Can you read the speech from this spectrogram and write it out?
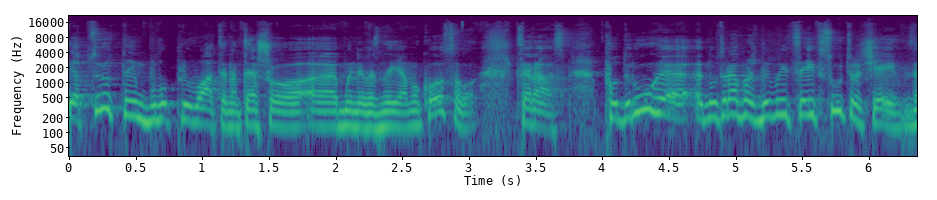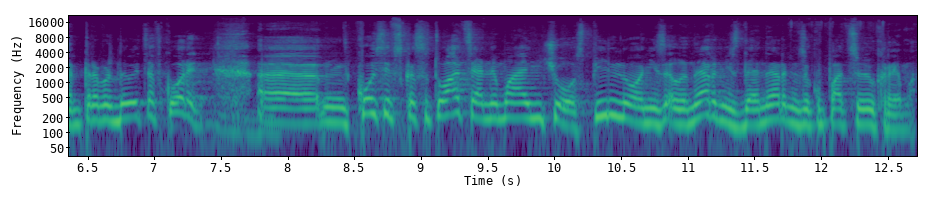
І абсолютно їм було плювати на те, що е, ми не визнаємо Косово. Це раз. По-друге, ну треба ж дивитися і в суть речей. Треба ж дивитися в корінь. Е, Косівська ситуація не має нічого спільного ні з ЛНР, ні з ДНР, ні з окупацією Крима.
